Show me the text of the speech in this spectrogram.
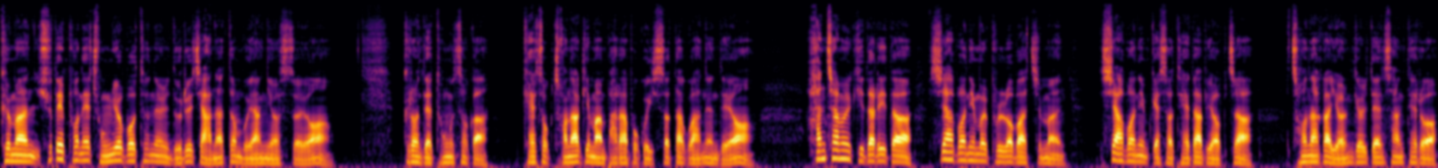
그만 휴대폰의 종료 버튼을 누르지 않았던 모양이었어요. 그런데 동서가 계속 전화기만 바라보고 있었다고 하는데요. 한참을 기다리다 시아버님을 불러봤지만 시아버님께서 대답이 없자 전화가 연결된 상태로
